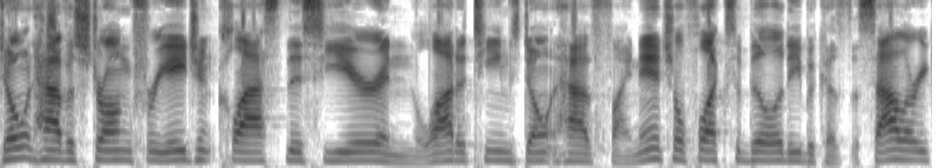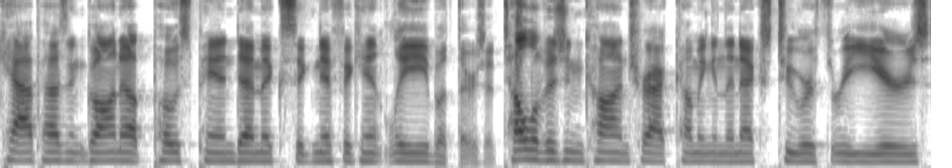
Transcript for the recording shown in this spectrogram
don't have a strong free agent class this year, and a lot of teams don't have financial flexibility because the salary cap hasn't gone up post pandemic significantly. But there's a television contract coming in the next two or three years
